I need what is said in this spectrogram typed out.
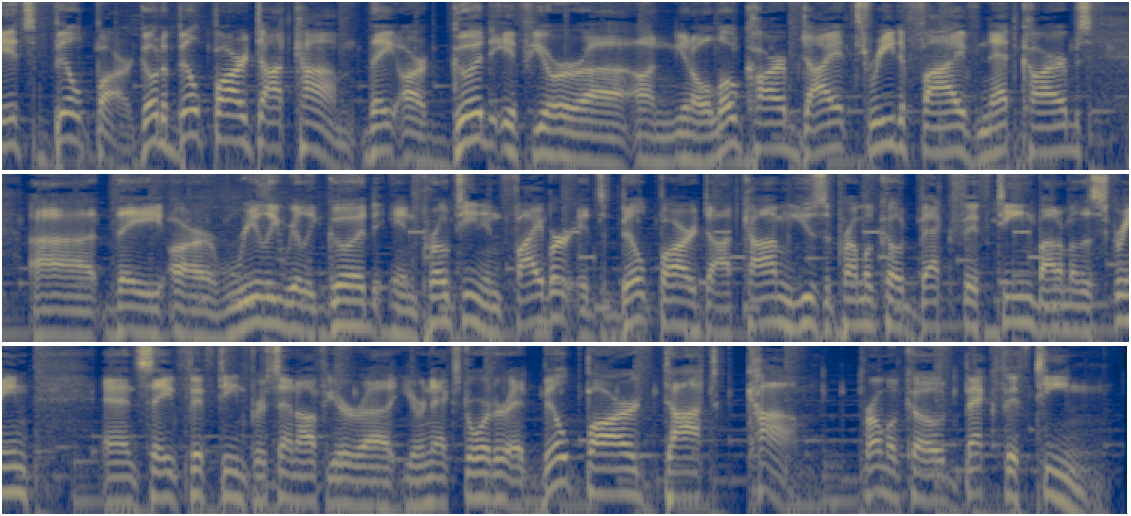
It's Built Bar. Go to builtbar.com. They are good if you're uh, on, you know, a low carb diet, three to five net carbs. Uh, they are really, really good in protein and fiber. It's builtbar.com. Use the promo code BECK15, bottom of the screen, and save 15% off your, uh, your next order at builtbar.com. Promo code BECK15.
